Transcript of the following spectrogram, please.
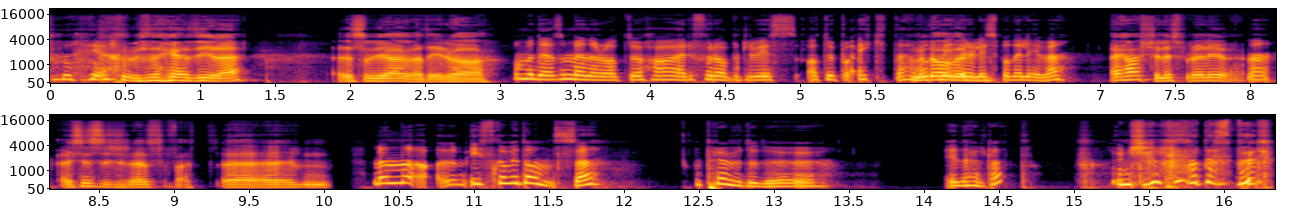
ja. hvis jeg kan si det. Som gjør at jeg da Og med det så mener du at du har forhåpentligvis at du på ekte har fått mindre vil- lyst på det livet? Jeg har ikke lyst på det livet. Nei. Jeg syns ikke det er så fett. Eh, Men eh, i Skal vi danse, prøvde du i det hele tatt? Unnskyld at jeg spør.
